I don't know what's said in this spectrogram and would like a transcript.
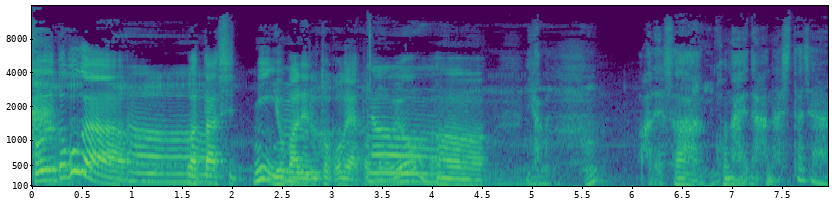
そういうとこが私に呼ばれるところやと思うよ、うん。いやあれさこの間話したじゃん。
